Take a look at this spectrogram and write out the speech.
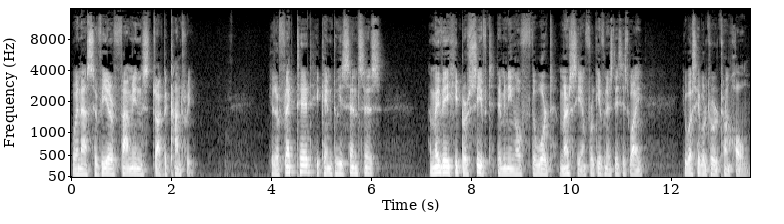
when a severe famine struck the country. He reflected, he came to his senses, and maybe he perceived the meaning of the word mercy and forgiveness. This is why he was able to return home.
